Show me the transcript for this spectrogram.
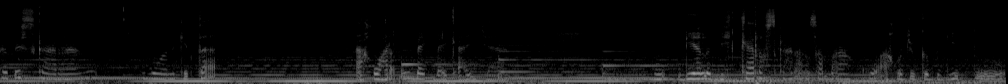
Tapi sekarang hubungan kita aku harap baik-baik aja dia lebih care sekarang sama aku. Aku juga begitu.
